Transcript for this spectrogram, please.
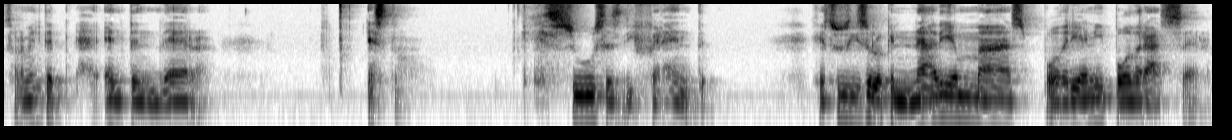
solamente entender esto. Que Jesús es diferente Jesús hizo lo que nadie más podría ni podrá hacer.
